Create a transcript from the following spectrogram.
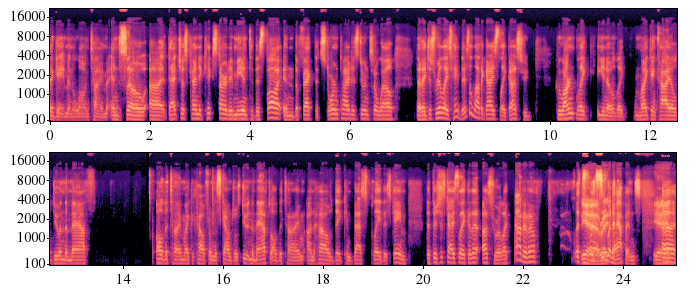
the game in a long time. And so uh, that just kind of kickstarted me into this thought and the fact that Stormtide is doing so well that I just realized, hey, there's a lot of guys like us who who aren't like, you know, like Mike and Kyle doing the math all the time, Mike and Kyle from the Scoundrels doing the math all the time on how they can best play this game. That there's just guys like that, us who are like, I don't know. let's, Yeah, let's see right. what happens Yeah. uh,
